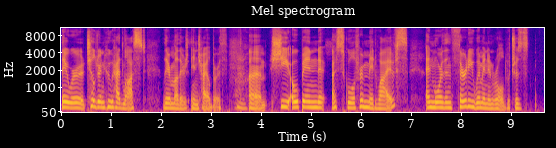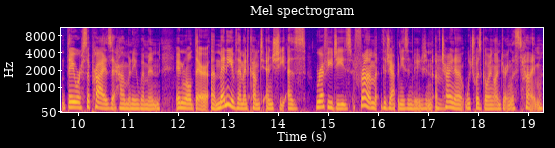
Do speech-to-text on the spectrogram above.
they were children who had lost their mothers in childbirth. Um, she opened a school for midwives, and more than thirty women enrolled, which was they were surprised at how many women enrolled there. Uh, many of them had come to Enshi as refugees from the Japanese invasion of China, which was going on during this time.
